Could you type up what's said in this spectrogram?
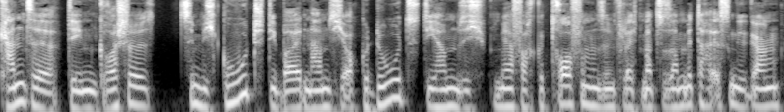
kannte den Gröschel ziemlich gut. Die beiden haben sich auch geduzt, die haben sich mehrfach getroffen, sind vielleicht mal zusammen Mittagessen gegangen.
